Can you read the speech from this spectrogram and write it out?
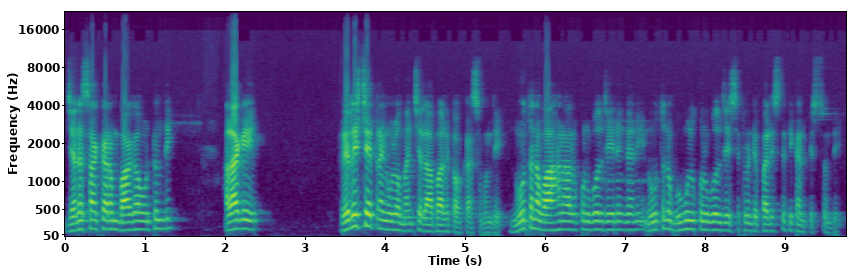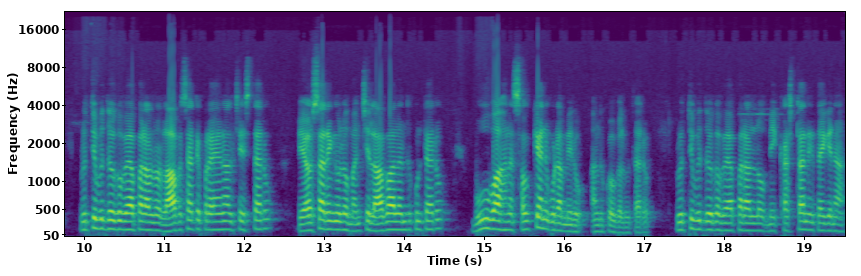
జనసాకారం బాగా ఉంటుంది. అలాగే రియల్ ఎస్టేట్ రంగంలో మంచి లాభాలకు అవకాశం ఉంది. నూతన వాహనాలు కొనుగోలు చేయడం కానీ నూతన భూములు కొనుగోలు చేసేటువంటి పరిస్థితి కనిపిస్తుంది. వృత్తి ఉద్యోగ వ్యాపారాల్లో లాభసాటి ప్రయాణాలు చేస్తారు. వ్యవసాయ రంగంలో మంచి లాభాలు అందుకుంటారు. భూవాహన సౌఖ్యాన్ని కూడా మీరు అందుకోగలుగుతారు. వృత్తి ఉద్యోగ వ్యాపారాల్లో మీ కష్టానికి తగిన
